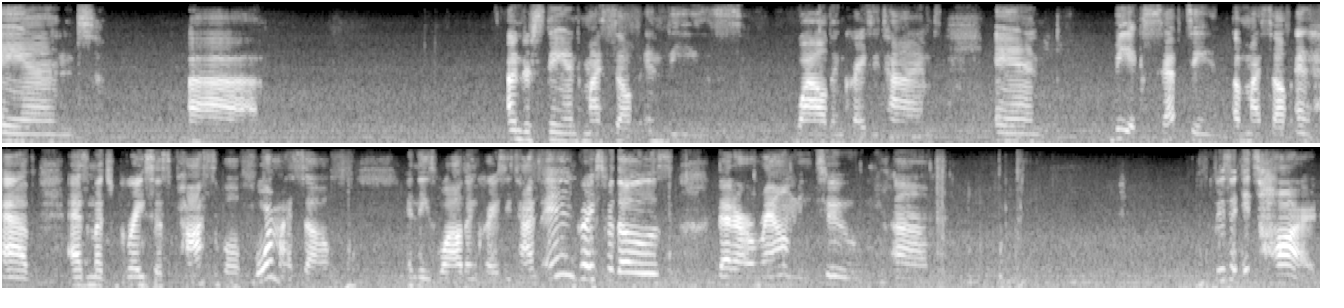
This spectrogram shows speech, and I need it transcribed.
and uh, understand myself in these wild and crazy times and be accepting of myself and have as much grace as possible for myself in these wild and crazy times, and grace for those that are around me too. Um, it's hard.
